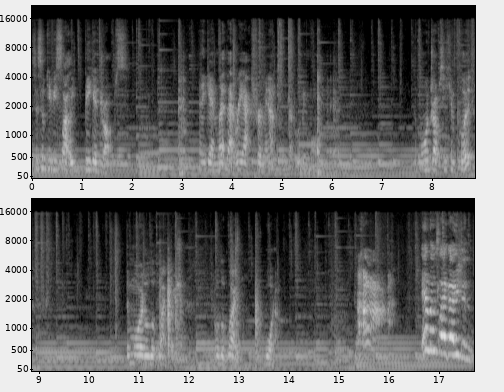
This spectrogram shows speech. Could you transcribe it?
So this will give you slightly bigger drops. And again, let that react for a minute, a little bit more. The more drops you can put, the more it'll look like ocean. It'll look like water. Aha! It looks like ocean!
